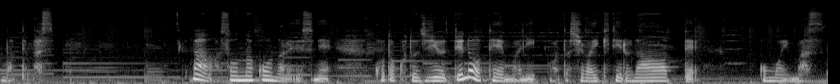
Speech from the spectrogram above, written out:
思ってます。まあ、そんなコーナーでですね、孤独と自由っていうのをテーマに私は生きてるなーって思います。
